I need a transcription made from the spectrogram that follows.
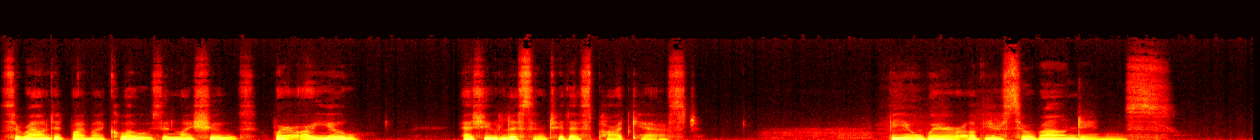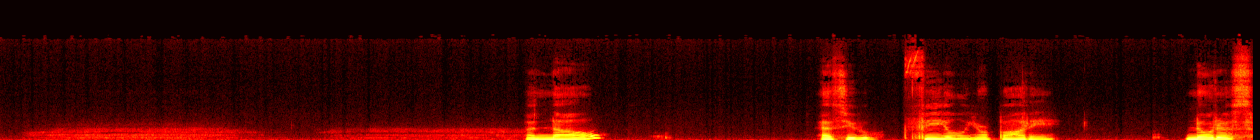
surrounded by my clothes and my shoes. Where are you as you listen to this podcast? Be aware of your surroundings. And now, as you feel your body, notice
